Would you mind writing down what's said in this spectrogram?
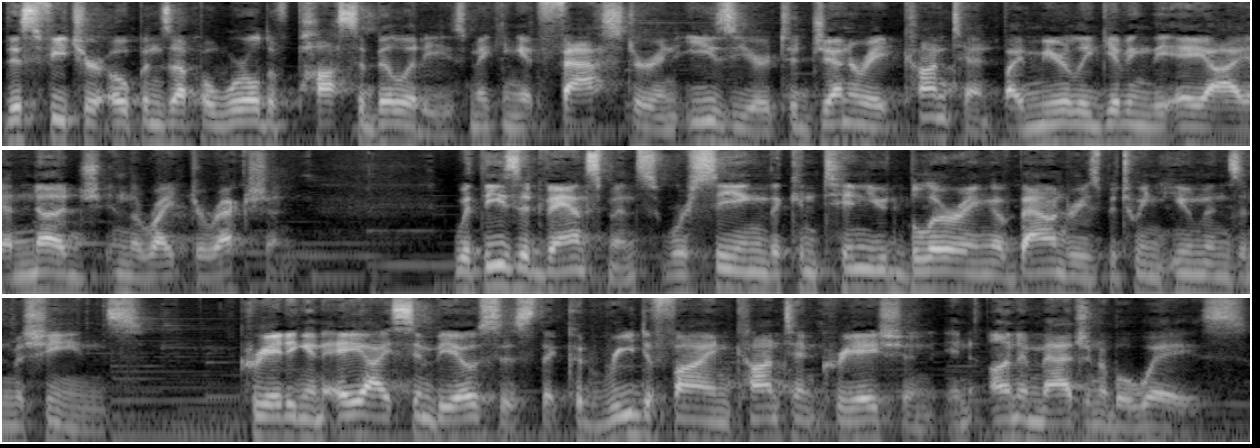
this feature opens up a world of possibilities, making it faster and easier to generate content by merely giving the AI a nudge in the right direction. With these advancements, we're seeing the continued blurring of boundaries between humans and machines, creating an AI symbiosis that could redefine content creation in unimaginable ways.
